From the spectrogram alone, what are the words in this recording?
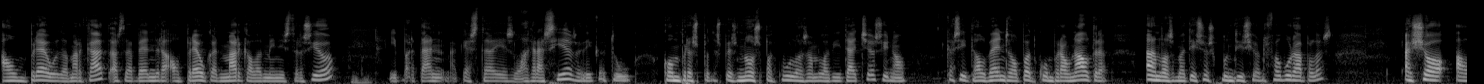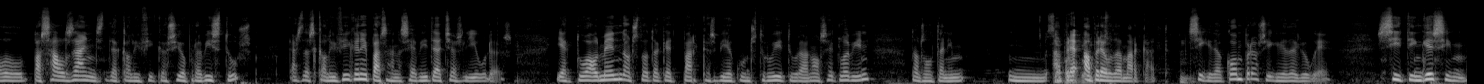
a un preu de mercat, has de vendre al preu que et marca l'administració, -huh. i per tant aquesta és la gràcia, és a dir, que tu compres però després no especules amb l'habitatge, sinó que si te'l vens el pot comprar un altre en les mateixes condicions favorables. Això, al passar els anys de qualificació previstos, es descalifiquen i passen a ser habitatges lliures. I actualment doncs, tot aquest parc que es havia construït durant el segle XX doncs, el tenim a, pre a preu de mercat, mm. sigui de compra o sigui de lloguer. Si tinguéssim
